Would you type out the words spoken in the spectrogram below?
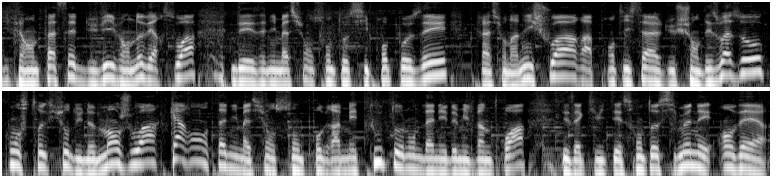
différentes facettes du vivant neversois. Des animations sont aussi proposées, création d'un nichoir, apprentissage du chant des oiseaux, construction d'une mangeoire. 40 animations sont programmées tout au long de l'année 2023. Des activités seront aussi menées envers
